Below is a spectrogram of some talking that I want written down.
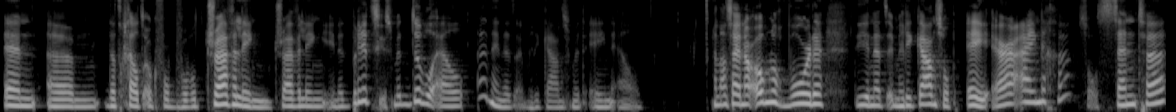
En um, dat geldt ook voor bijvoorbeeld traveling. Traveling in het Brits is met dubbel L en in het Amerikaans met één L. En dan zijn er ook nog woorden die in het Amerikaans op ER eindigen, zoals center,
